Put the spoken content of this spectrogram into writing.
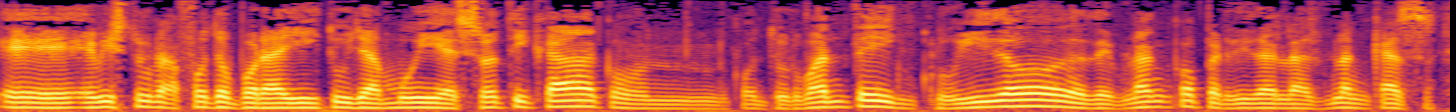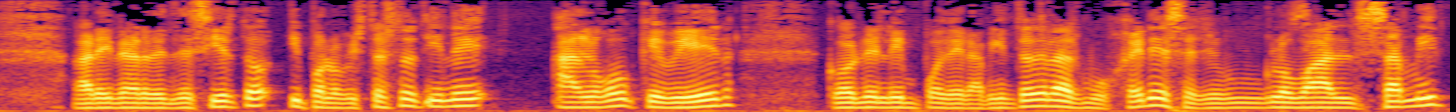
eh, he visto una foto por ahí tuya muy exótica, con, con turbante incluido, de blanco, perdida en las blancas arenas del desierto, y por lo visto esto tiene algo que ver con el empoderamiento de las mujeres. Es un Global Summit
